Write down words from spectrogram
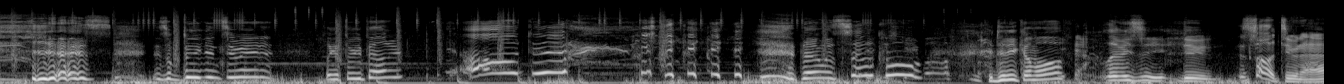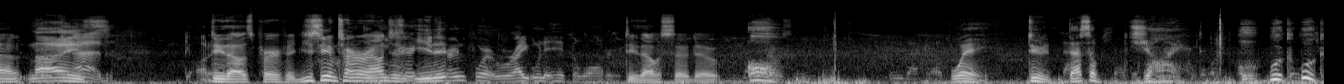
yes, it's a big one too, ain't it? Like a three pounder. Oh, dude. that was so cool. Did he come off? Let me see, dude. It's solid two and a half. Nice. Bad. Got it. Dude, that was perfect. You see him turn around, Dude, just turn- eat it. turned for it right when it hit the water. Dude, that was so dope. Oh, Let me back up. wait. Dude, that's a giant. look, look.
